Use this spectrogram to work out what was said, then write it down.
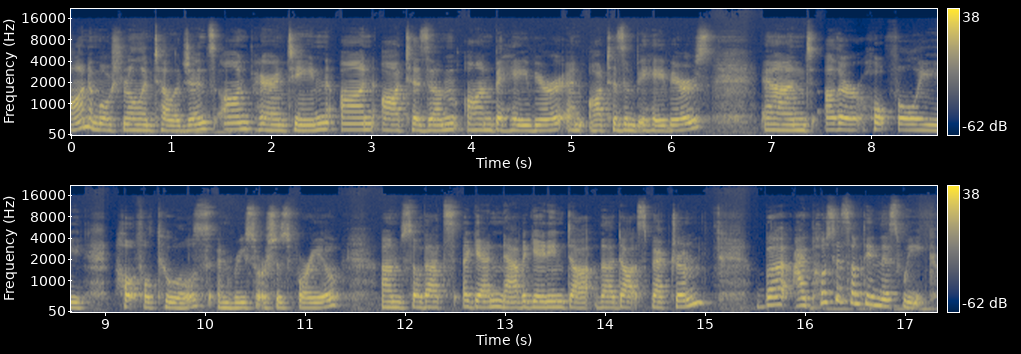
on emotional intelligence, on parenting, on autism, on behavior and autism behaviors, and other hopefully helpful tools and resources for you. Um, so that's again navigating dot, the dot spectrum. But I posted something this week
